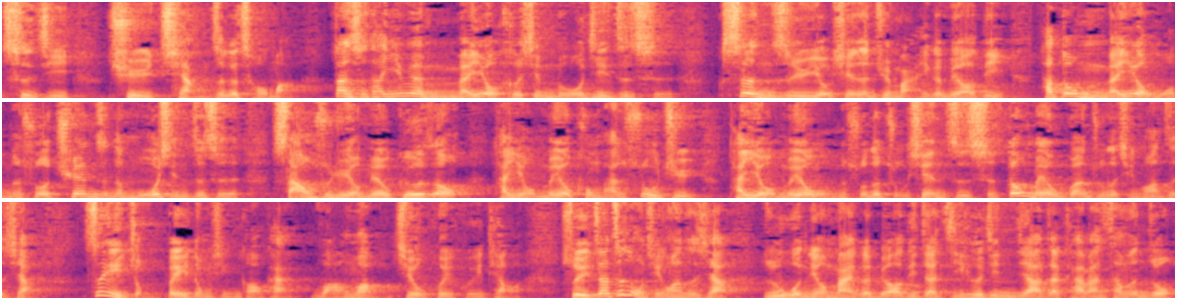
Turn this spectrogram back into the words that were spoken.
刺激去抢这个筹码，但是它因为没有核心逻辑支持，甚至于有些人去买一个标的，它都没有我们说圈子的模型支持，散户数据有没有割肉，它有没有控盘数据，它有没有我们说的主线支持都没有关注的情况之下。这种被动型高开往往就会回调，所以在这种情况之下，如果你要卖个标的，在集合竞价，在开盘三分钟，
